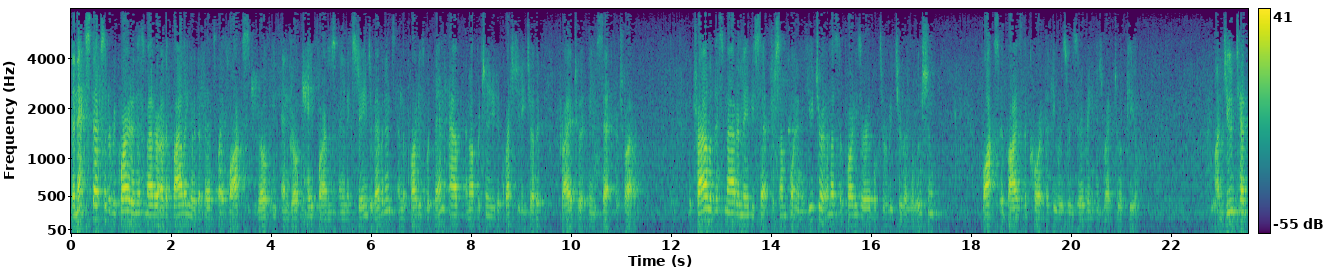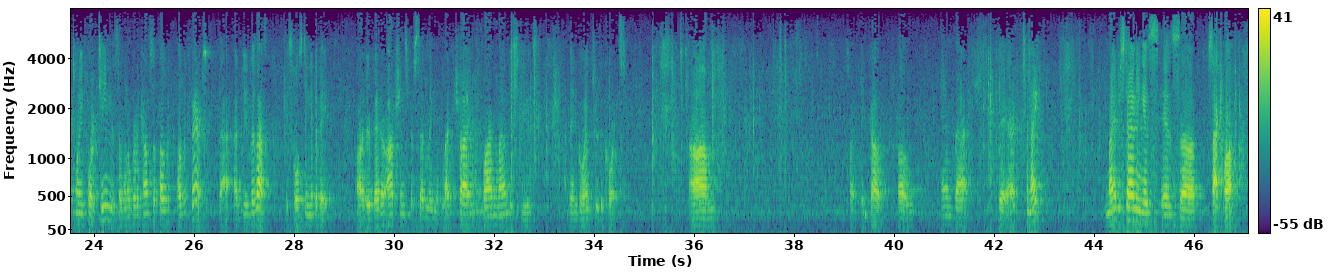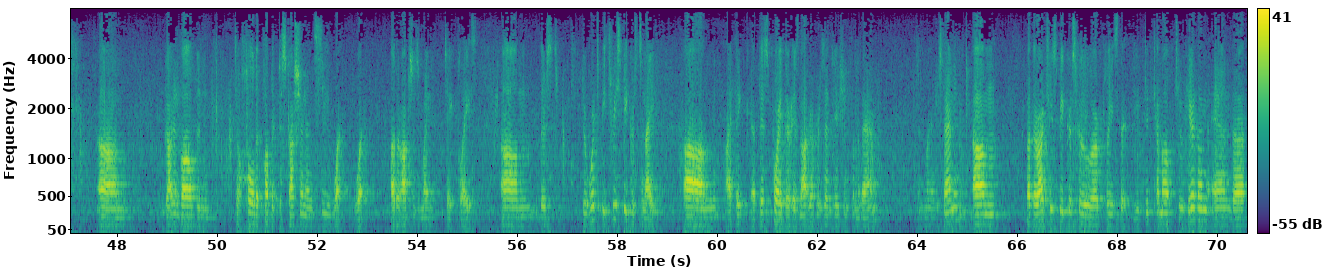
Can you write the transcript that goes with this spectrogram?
The next steps that are required in this matter are the filing of a defense by Fox Groton, and Groton Hay Farms and an exchange of evidence, and the parties would then have an opportunity to question each other prior to it being set for trial. The trial of this matter may be set for some point in the future unless the parties are able to reach a resolution. Fox advised the court that he was reserving his right to appeal. On June 10, 2014, the Southern Alberta Council of Public, Public Affairs, that I believe is us, is hosting a debate. Are there better options for settling the blood tribe farmland disputes than going through the courts? Um, so I think I'll, I'll end that there. Tonight, my understanding is, is uh, SACPA um, got involved in to hold a public discussion and see what, what other options might take place. Um, there's, there were to be three speakers tonight. Um, I think at this point there is not representation from the band, is my understanding. Um, But there are two speakers who are pleased that you did come out to hear them, and uh,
